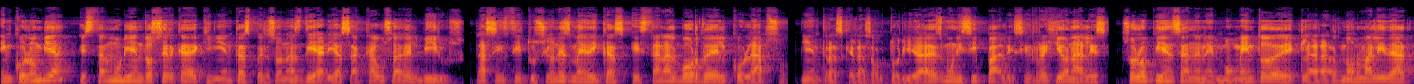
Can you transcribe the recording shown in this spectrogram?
En Colombia están muriendo cerca de 500 personas diarias a causa del virus. Las instituciones médicas están al borde del colapso, mientras que las autoridades municipales y regionales solo piensan en el momento de declarar normalidad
